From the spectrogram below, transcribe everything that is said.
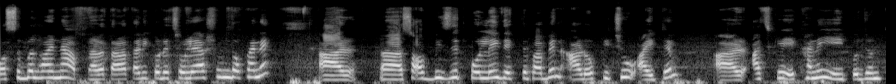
পসিবল হয় না। আপনারা তাড়াতাড়ি করে চলে আসুন দোকানে। আর সব ভিজিট করলেই দেখতে পাবেন আরও কিছু আইটেম আর আজকে এখানেই এই পর্যন্ত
